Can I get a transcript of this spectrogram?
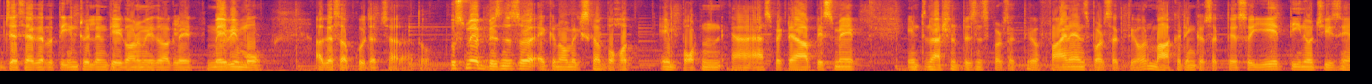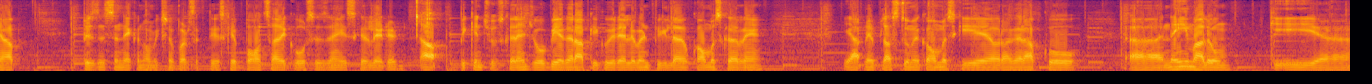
जैसे अगर तीन ट्रिलियन की इकोनॉमी तो अगले मे बी मो अगर सब कुछ अच्छा रहा तो। उसमें बिज़नेस और इकोनॉमिक्स का बहुत इंपॉर्टेंट एस्पेक्ट है। आप इसमें इंटरनेशनल बिज़नेस पढ़ सकते हो फाइनेंस पढ़ सकते हो और मार्केटिंग कर सकते हो। सो ये तीनों चीज़ें आप बिज़नेस एंड इकोनॉमिक्स में पढ़ सकते हैं। इसके बहुत सारे कोर्सेज हैं इसके रिलेटेड आप पिक एंड चूज़ करें। जो भी अगर आपकी कोई रेलिवेंट फ़ील्ड है कॉमर्स कर रहे हैं या आपने प्लस टू में कॉमर्स की है और अगर आपको आ, नहीं मालूम कि आ,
